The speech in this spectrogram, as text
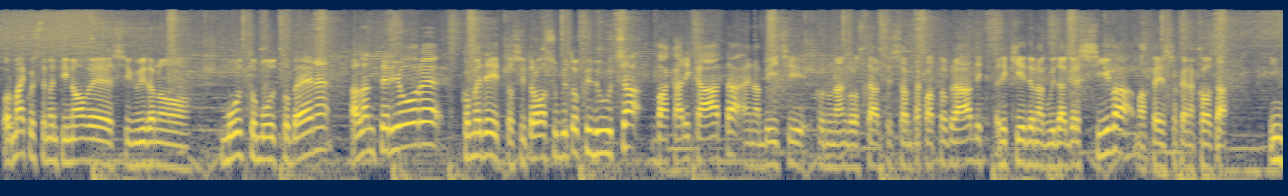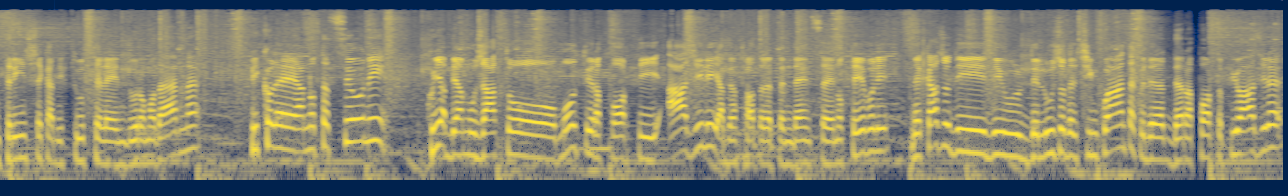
ormai queste 29 si guidano molto molto bene. All'anteriore, come detto, si trova subito fiducia, va caricata, è una bici con un angolo start 64 gradi, richiede una guida aggressiva, ma penso che è una cosa intrinseca di tutte le enduro moderne. Piccole annotazioni, Qui abbiamo usato molti rapporti agili, abbiamo trovato delle pendenze notevoli. Nel caso dell'uso del 50, quindi del, del, rapporto più agile,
